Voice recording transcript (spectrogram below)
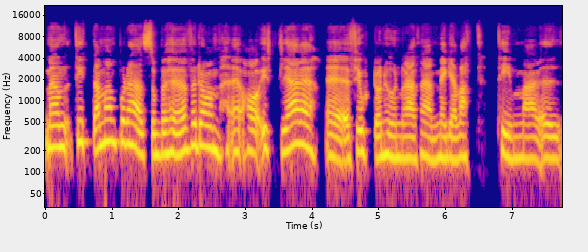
Men tittar man på det här så behöver de eh, ha ytterligare eh, 1400 megawatt timmar i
